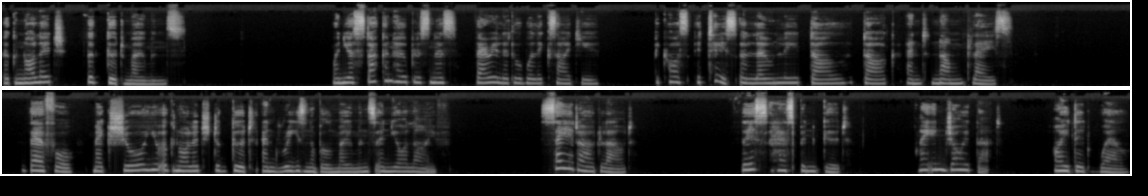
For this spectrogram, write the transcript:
Acknowledge the good moments. When you're stuck in hopelessness, very little will excite you, because it is a lonely, dull, dark, and numb place. Therefore, make sure you acknowledge the good and reasonable moments in your life. Say it out loud. This has been good. I enjoyed that. I did well.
